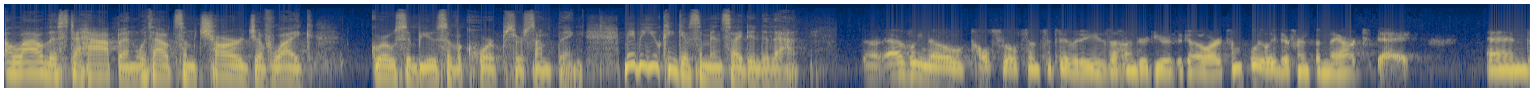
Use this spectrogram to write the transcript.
allow this to happen without some charge of like gross abuse of a corpse or something. Maybe you can give some insight into that as we know, cultural sensitivities 100 years ago are completely different than they are today. And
